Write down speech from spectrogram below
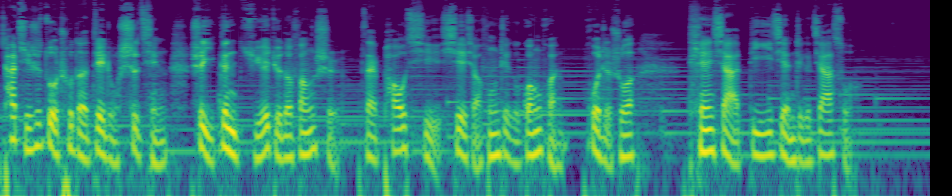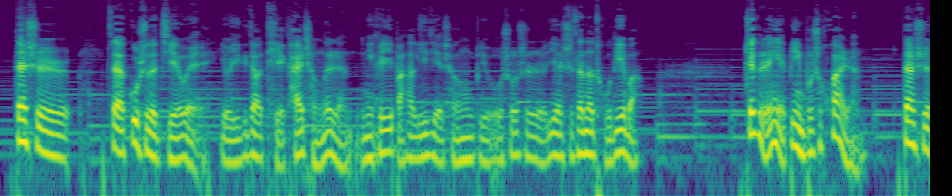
他其实做出的这种事情，是以更决绝的方式在抛弃谢晓峰这个光环，或者说，天下第一剑这个枷锁。但是在故事的结尾，有一个叫铁开城的人，你可以把他理解成，比如说是燕十三的徒弟吧。这个人也并不是坏人，但是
